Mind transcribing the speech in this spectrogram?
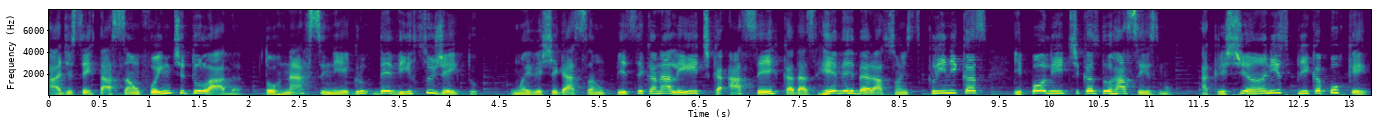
A dissertação foi intitulada Tornar-se Negro, Devir Sujeito, uma investigação psicanalítica acerca das reverberações clínicas e políticas do racismo. A Cristiane explica por quê.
